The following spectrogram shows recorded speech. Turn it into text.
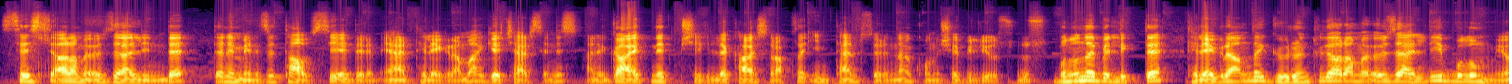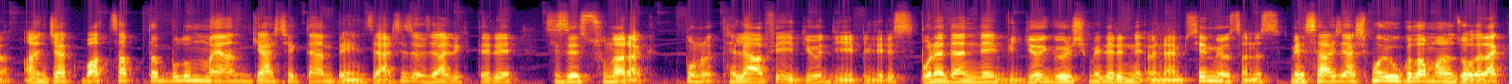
sesli arama özelliğini de denemenizi tavsiye ederim. Eğer Telegram'a geçerseniz hani gayet net bir şekilde karşı tarafla internet üzerinden konuşabiliyorsunuz. Bununla birlikte Telegram'da görüntülü arama özelliği bulunmuyor. Ancak WhatsApp'ta bulunmayan gerçekten benzersiz özellikleri size sunarak bunu telafi ediyor diyebiliriz. Bu nedenle video görüşmelerini önemsemiyorsanız mesajlaşma uygulamanız olarak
